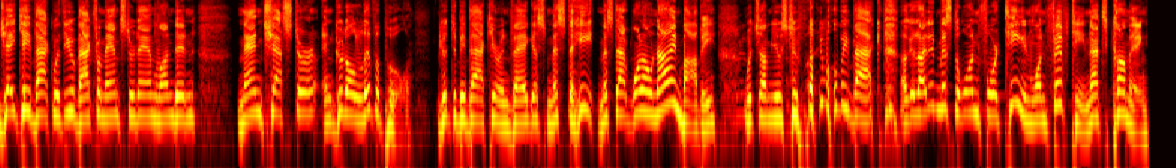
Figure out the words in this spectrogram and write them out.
JT back with you, back from Amsterdam, London, Manchester, and good old Liverpool. Good to be back here in Vegas. Missed the heat. Missed that 109, Bobby, which I'm used to, but we'll be back because uh, I didn't miss the 114, 115. That's coming.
